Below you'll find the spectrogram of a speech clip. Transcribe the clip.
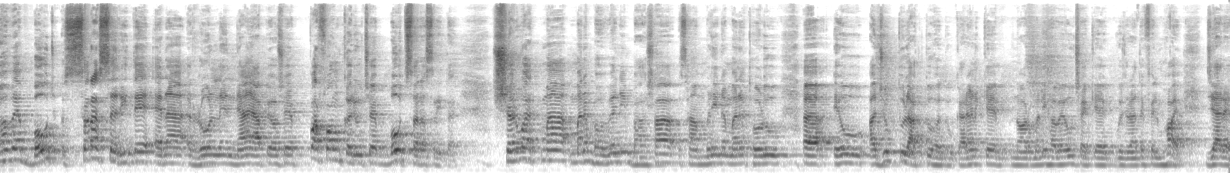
ભવ્ય બહુ જ સરસ રીતે એના રોલને ન્યાય આપ્યો છે પરફોર્મ કર્યું છે બહુ જ સરસ રીતે. શરૂઆતમાં મને ભવ્યની ભાષા સાંભળીને મને થોડું એવું અજુગતું લાગતું હતું. કારણ કે નોર્મલી હવે એવું છે કે ગુજરાતી ફિલ્મ હોય, જ્યારે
